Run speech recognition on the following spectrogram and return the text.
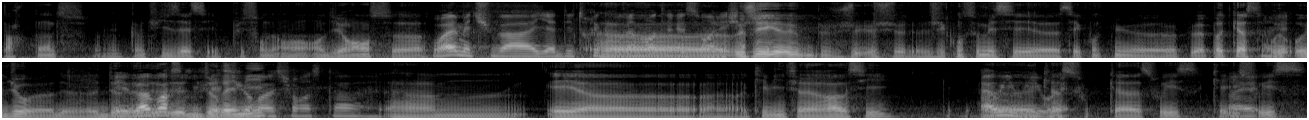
Par contre, comme tu disais, c'est plus en, en- endurance. euh, Ouais, mais tu vas, il y a des trucs vraiment intéressants à aller Euh, chercher. J'ai consommé ces, euh, ces contenus euh, podcast, Ouais. audio euh, de, de, Et va voir ce de- fait Rémi. sur, euh, sur Insta. Euh, et euh, Kevin Ferreira aussi. Ah oui, oui, K ouais. Swiss, Ouais. Swiss,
